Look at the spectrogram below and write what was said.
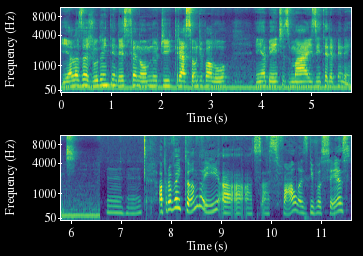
e elas ajudam a entender esse fenômeno de criação de valor em ambientes mais interdependentes. Uhum. Aproveitando aí a, a, as, as falas de vocês,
